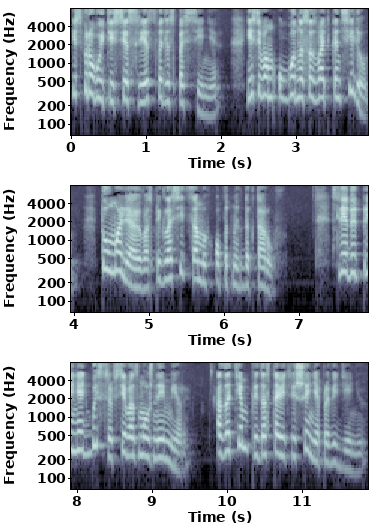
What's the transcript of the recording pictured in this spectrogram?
«Испробуйте все средства для спасения. Если вам угодно созвать консилиум, то умоляю вас пригласить самых опытных докторов. Следует принять быстро все возможные меры, а затем предоставить решение проведению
